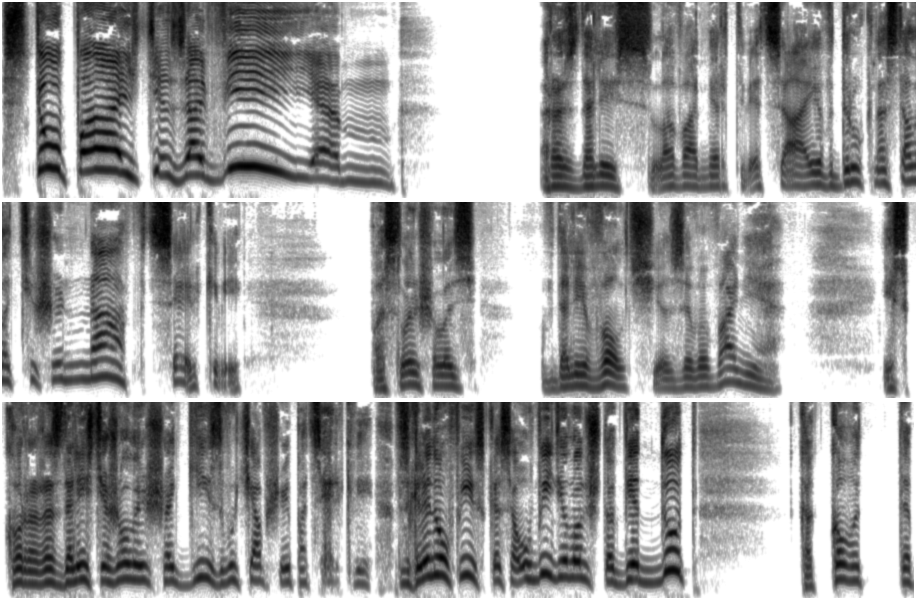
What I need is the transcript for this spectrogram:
Ступайте за Вием!» Раздались слова мертвеца, и вдруг настала тишина в церкви. Послышалось вдали волчье завывание, и скоро раздались тяжелые шаги, звучавшие по церкви. Взглянув искоса, увидел он, что ведут какого-то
